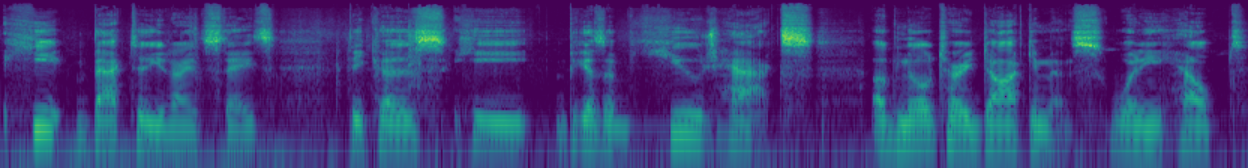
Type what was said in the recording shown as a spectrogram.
he back to the United States because he because of huge hacks of military documents when he helped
